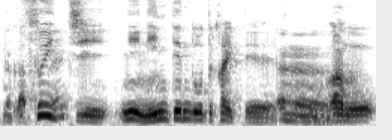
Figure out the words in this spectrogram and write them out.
ねスイッチに任天堂って書いて、うんあの、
